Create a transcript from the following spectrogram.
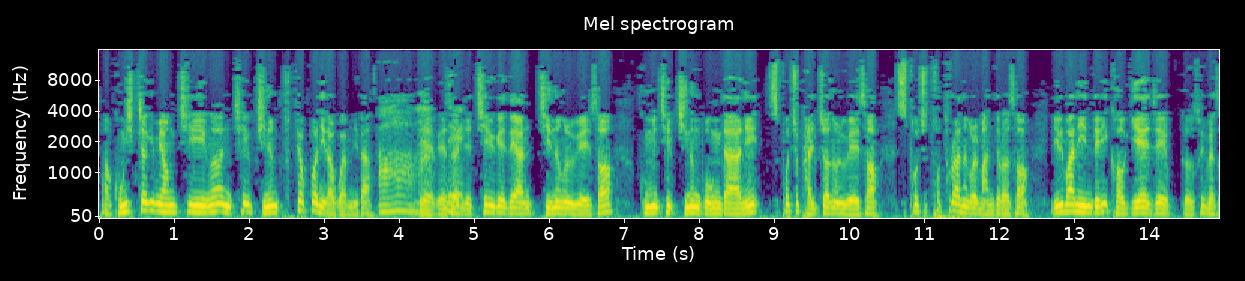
아, 공식적인 명칭은 체육진흥투표권이라고 합니다. 아. 예, 그래서 네. 이제 체육에 대한 진흥을 위해서 국민체육진흥공단이 스포츠 발전을 위해서 스포츠 토토라는 걸 만들어서 일반인들이 거기에 이제 그 소위 말해서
